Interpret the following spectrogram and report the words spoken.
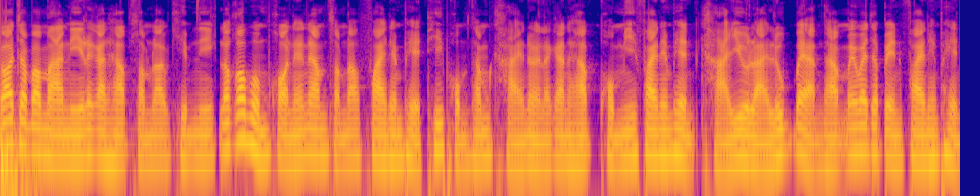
ก็จะประมาณนี้แล้วกันครับสำหรับคลิปนี้ แล้วก็ผมขอแนะนำสำหรับไฟล์เทมเพลตที่ผมทำขายหน่อยแล้วกันนะครับ ผมมีไฟล์เทมเพลตขายอยู่หลายรูปแบบครับไม่ว่าจะเป็นไฟล์เทมเพลต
